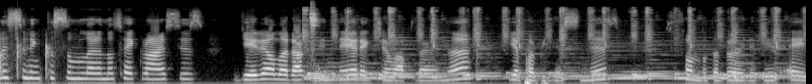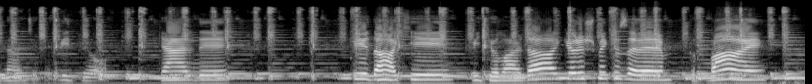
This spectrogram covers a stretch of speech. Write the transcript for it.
Listening kısımlarını tekrar siz geri alarak dinleyerek cevaplarını yapabilirsiniz. Sonunda da böyle bir eğlenceli video geldi. Bir dahaki videolarda görüşmek üzere. Goodbye.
